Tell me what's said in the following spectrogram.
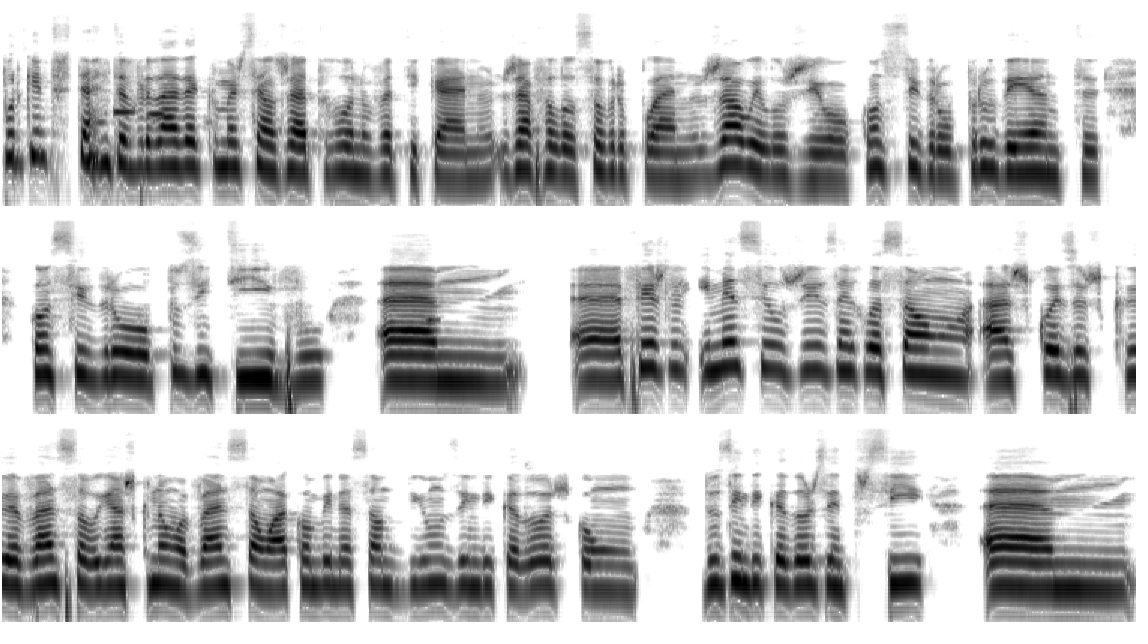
Porque, entretanto, a verdade é que Marcelo já aterrou no Vaticano, já falou sobre o plano, já o elogiou, considerou prudente, considerou positivo, um, uh, ah, fez-lhe imensos elogios em relação às coisas que avançam e às que não avançam, à combinação de uns indicadores com dos indicadores entre si. Um,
